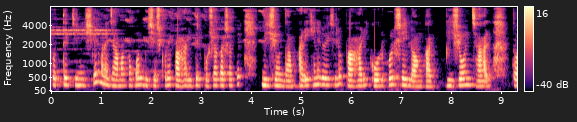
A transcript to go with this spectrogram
প্রত্যেক জিনিসের মানে জামা কাপড় বিশেষ করে পাহাড়িদের পোশাক আশাকের ভীষণ দাম। আর এখানে রয়েছিল পাহাড়ি গোল গোল সেই লঙ্কা, ভীষণ ঝাল। তো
